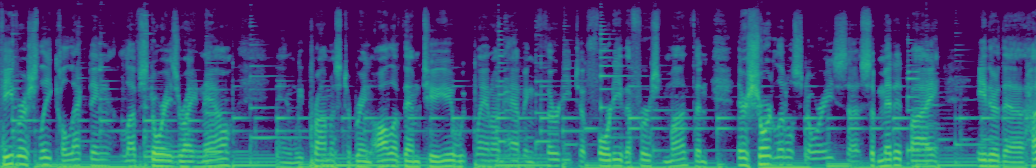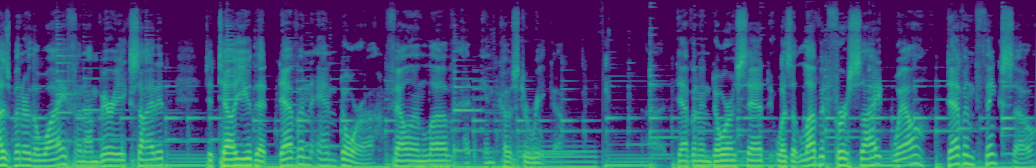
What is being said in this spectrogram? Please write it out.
feverishly collecting love stories right now. Promise to bring all of them to you. We plan on having 30 to 40 the first month, and they're short little stories uh, submitted by either the husband or the wife. And I'm very excited to tell you that Devin and Dora fell in love at, in Costa Rica. Uh, Devin and Dora said, Was it love at first sight? Well, Devin thinks so.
